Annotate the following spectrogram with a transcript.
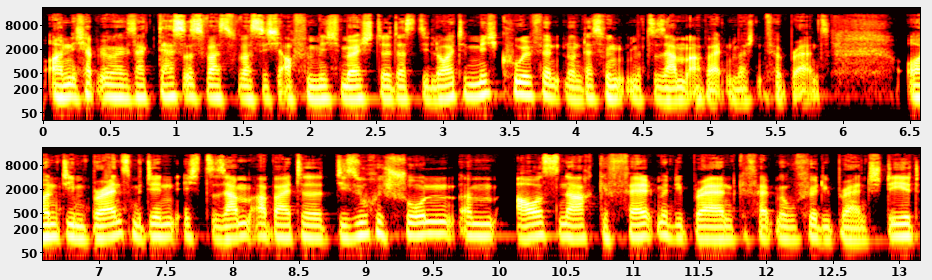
Und ich habe immer gesagt, das ist was, was ich auch für mich möchte, dass die Leute mich cool finden und deswegen mit mir zusammenarbeiten möchten für Brands. Und die Brands, mit denen ich zusammenarbeite, die suche ich schon ähm, aus nach, gefällt mir die Brand, gefällt mir, wofür die Brand steht,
